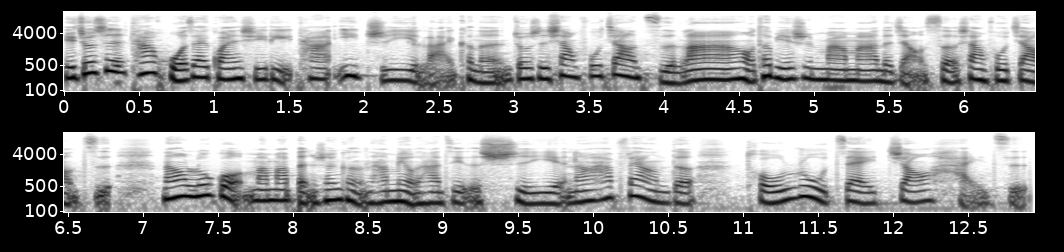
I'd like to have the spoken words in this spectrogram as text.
也就是他活在关系里，他一直以来可能就是相夫教子啦，特别是妈妈的角色，相夫教子。然后如果妈妈本身可能她没有她自己的事业，然后她非常的投入在教孩子。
